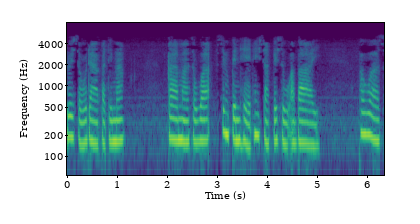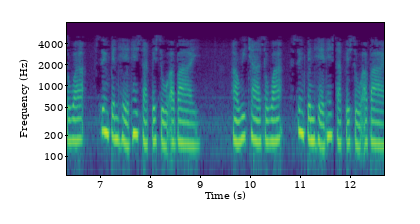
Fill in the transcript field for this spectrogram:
ด้วยโสดาปฏิมักกามาสวะซึ่งเป็นเหตุให้สัตว์ไปสู่อบายภวาสวะซึ่งเป็นเหตุให้สัตว์ไปสู่อบาย อวิชชาสวะซึ่งเป็นเหตุให้สัตว์ไปสู่อบาย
